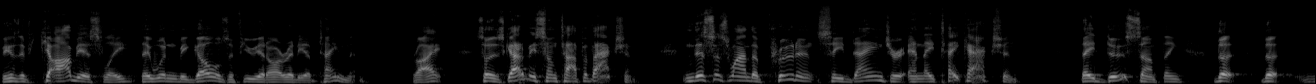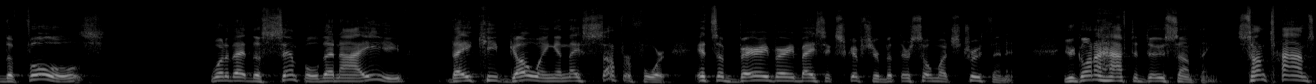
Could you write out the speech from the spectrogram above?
Because if obviously they wouldn't be goals if you had already obtained them, right? So there's got to be some type of action. And this is why the prudent see danger and they take action. They do something. The, the, the fools, what are they? The simple, the naive, they keep going and they suffer for it. It's a very, very basic scripture, but there's so much truth in it. You're going to have to do something. Sometimes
